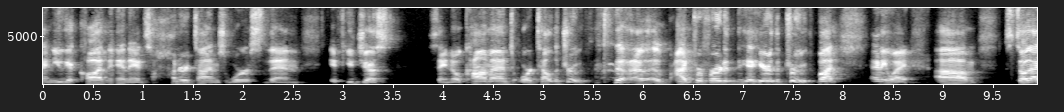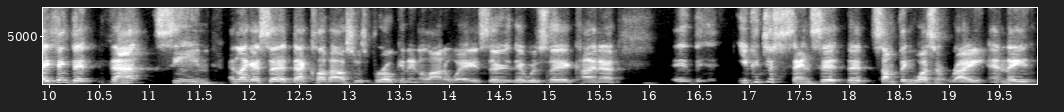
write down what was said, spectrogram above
and you get caught in it. It's a hundred times worse than if you just say no comment or tell the truth. I'd prefer to hear the truth. But anyway, um, so I think that that scene, and like I said, that clubhouse was broken in a lot of ways. There, there was a kind of, you could just sense it that something wasn't right. And they,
